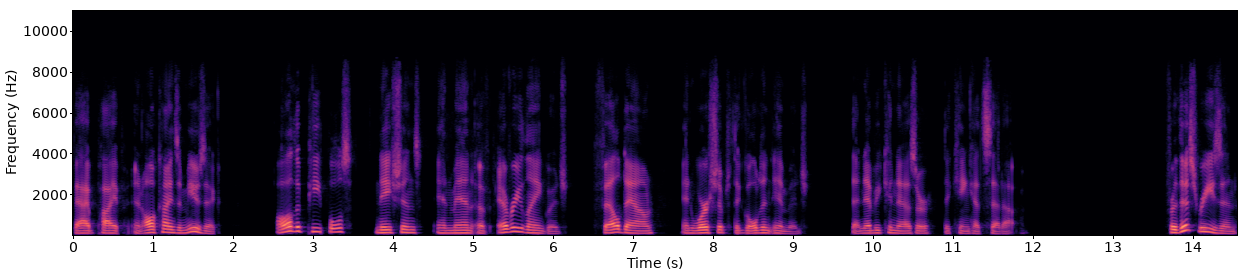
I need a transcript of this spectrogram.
bagpipe, and all kinds of music, all the peoples, nations, and men of every language fell down and worshipped the golden image that Nebuchadnezzar the king had set up. For this reason,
